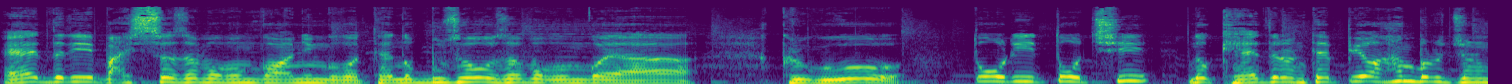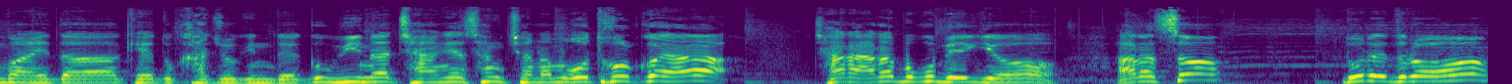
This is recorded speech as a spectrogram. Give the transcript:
애들이 맛있어서 먹은 거 아닌 것 같아. 너 무서워서 먹은 거야. 그리고 또리 또치 너 개들한테 뼈 함부로 주는 거 아니다. 개도 가족인데 그 위나 장에 상처 나면 어떡할 거야? 잘 알아보고 먹여. 알았어? 노래 들어.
